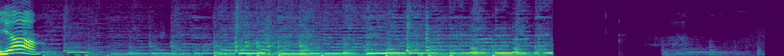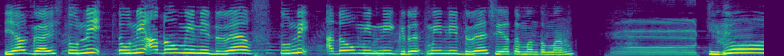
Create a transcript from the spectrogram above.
Ya. Ya guys, tuni tuni atau mini dress, tuni atau mini mini dress ya teman-teman. Yola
